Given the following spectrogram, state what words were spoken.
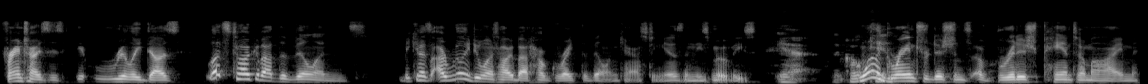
franchise is it really does let's talk about the villains because i really do want to talk about how great the villain casting is in these movies Yeah. Nicole one of the grand traditions of british pantomime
